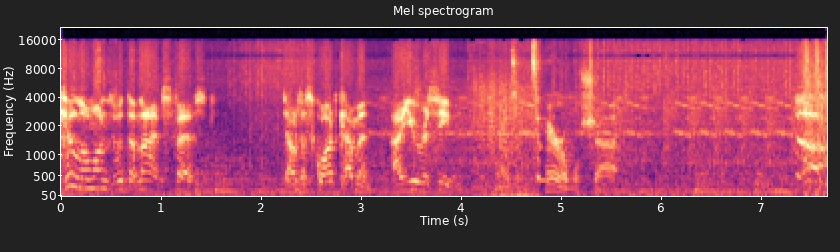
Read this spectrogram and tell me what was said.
Kill the ones with the knives first. Delta squad coming. Are you receiving? That was a terrible shot. Ah.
